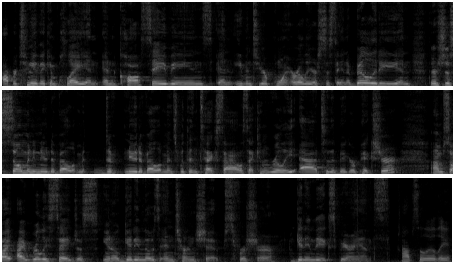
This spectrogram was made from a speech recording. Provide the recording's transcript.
opportunity they can play in, in cost savings and even to your point earlier sustainability. And there's just so many new development de- new developments within textiles that can really add to the bigger picture. Um, so I, I really say just you know getting those internships for sure getting the experience. Absolutely.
